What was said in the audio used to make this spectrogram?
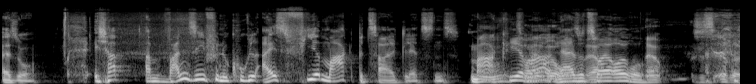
Also, Ich habe am Wannsee für eine Kugel Eis 4 Mark bezahlt letztens. Mark. Vier Zwei Mark. Euro. Ja, also zwei Euro. Ja. Das ist irre.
